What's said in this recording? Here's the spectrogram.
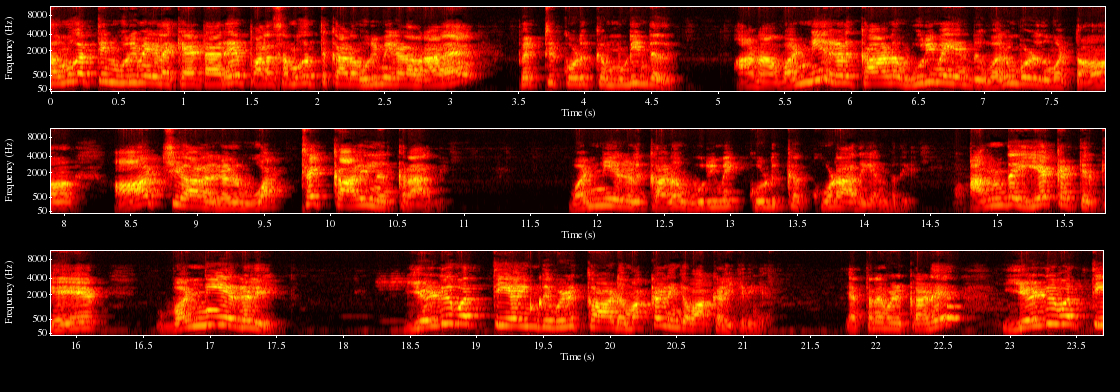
சமூகத்தின் உரிமைகளை கேட்டாரு பல சமூகத்துக்கான உரிமைகளை அவரால் பெற்றுக் கொடுக்க முடிந்தது. ஆனா வன்னியர்களுக்கான உரிமை என்று வரும்பொழுது மட்டும் ஆட்சியாளர்கள் ஒற்றை காலில் நிற்கிறார்கள். வன்னியர்களுக்கான உரிமை கொடுக்க கூடாது என்பதில். அந்த இயக்கத்திற்கு வன்னியர்களில் எழுபத்தி ஐந்து விழுக்காடு மக்கள் நீங்க வாக்களிக்கிறீங்க. எத்தனை விழுக்காடு? எழுபத்தி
